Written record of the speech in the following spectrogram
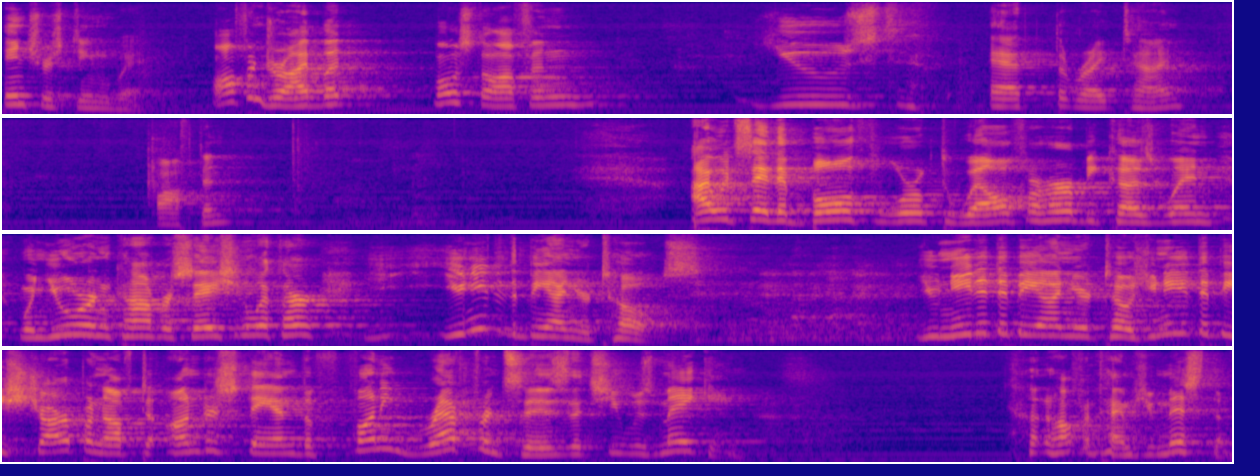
Interesting way. Often dry, but most often used at the right time. Often. I would say that both worked well for her because when, when you were in conversation with her, you needed to be on your toes. You needed to be on your toes. You needed to be sharp enough to understand the funny references that she was making. And oftentimes you missed them.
